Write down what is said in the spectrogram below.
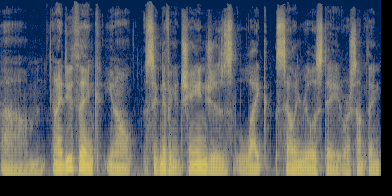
Um, and I do think, you know, significant changes like selling real estate or something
